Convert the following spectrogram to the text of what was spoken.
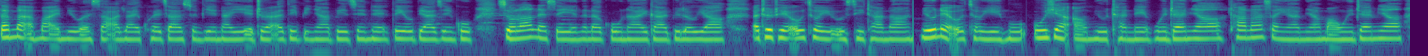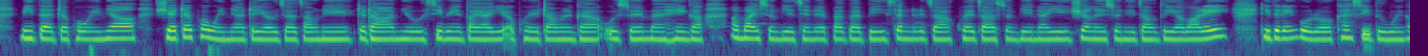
သတ်မှတ်အမိုက်အမျိုးအစားအလိုက်ခွဲခြားဆွန်ပြေးနိုင်ရေးအတွက်အသိပညာပေးခြင်းနဲ့တရုပ်ပြခြင်းကိုဇွန်လ20ရက်နေ့နက်9နာရီကပြုလုပ်ရာအထွေထွေအုပ်ချုပ်ရေးဦးစီးဌာနမြို့နယ်အုပ်ချုပ်ရေးမှူးဦးရန်အောင်မျိုးထက်နဲ့ဝန်ထမ်းများဌာနဆိုင်ရာများမှဝန်ထမ်းများမိသက်တပ်ဖွဲ့ဝင်များရဲတပ်ဖွဲ့ဝင်များတရုတ်ကြကြောင်းနဲ့တရားမျိုးစီပင်တရားရေးအဖွဲ့တာဝန်ခံဦးဆွေးမန်ဟင်းကအမိုက်ဆွန်ပြေခြင်းနဲ့ပတ်သက်ပြီးစနစ်ကြခွဲခြားဆွန်ပြေနိုင်ရေးရှင်းလင်းဆွေးနွေးကြောင်းသိရပါတယ်။ဒီသတင်းကိုတော့ခန့်စီသူဝင်းက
